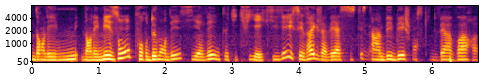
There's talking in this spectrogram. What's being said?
dans les, dans les maisons pour demander s'il y avait une petite fille à exciser. Et c'est vrai que j'avais assisté, c'était un bébé, je pense qu'il devait avoir...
